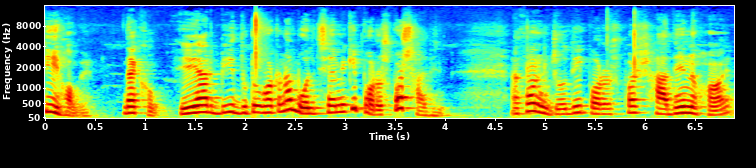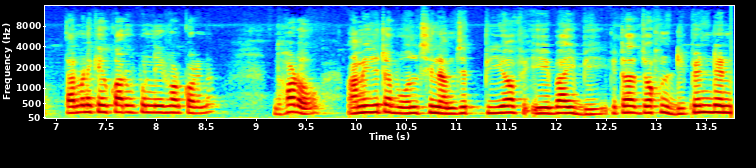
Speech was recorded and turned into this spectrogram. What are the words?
কি হবে? দেখো এ আর বি দুটো ঘটনা বলছি আমি কি পরস্পর স্বাধীন? এখন যদি পরস্পর স্বাধীন হয়, তার মানে কেউ কারোর উপর নির্ভর করে না। ধরো, আমি যেটা বলছিলাম যে P of A by B এটা যখন ডিপেন্ডেন্ট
